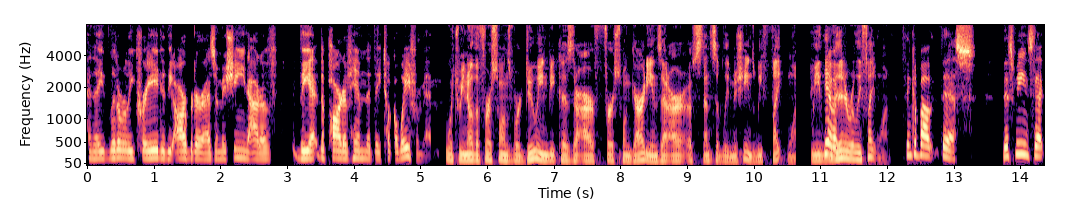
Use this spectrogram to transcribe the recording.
and they literally created the arbiter as a machine out of the the part of him that they took away from him Which we know the first ones were doing because there are first one guardians that are ostensibly machines. We fight one. We Yeah, literally fight one. think about this this means that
